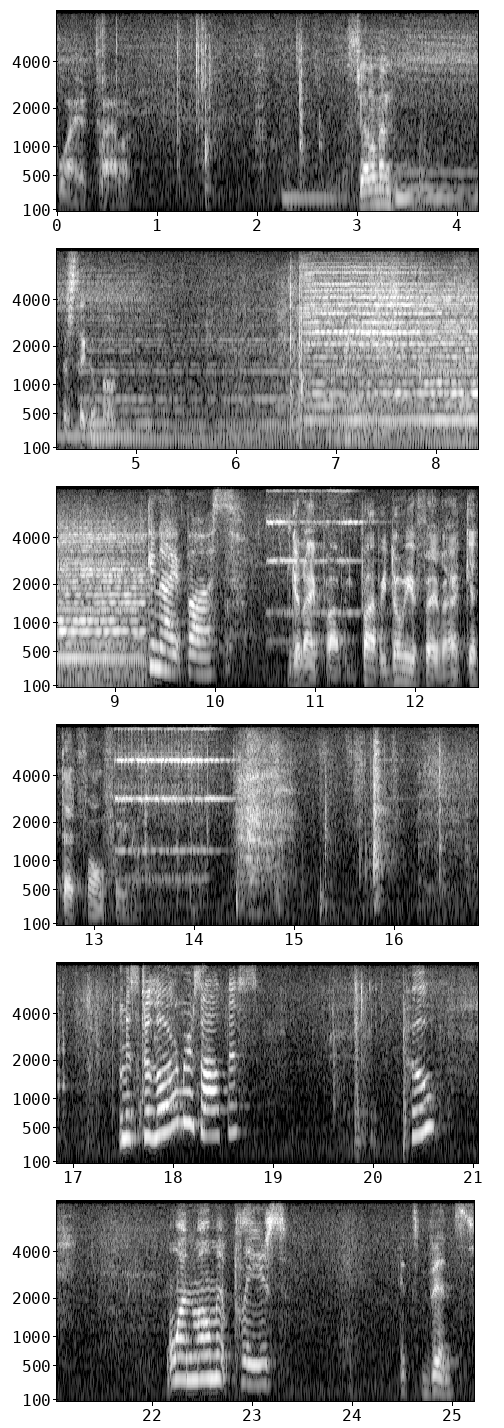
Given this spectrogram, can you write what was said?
quiet, Tyler. Gentlemen, let's take a vote. Good night, boss. Good night, Poppy. Poppy, do me a favor. Get that phone for you. Mr. Lorimer's office. Who? One moment, please. It's Vince.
